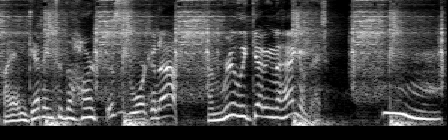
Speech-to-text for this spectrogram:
I am getting to the heart. This is working out. I'm really getting the hang of it. Hmm.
